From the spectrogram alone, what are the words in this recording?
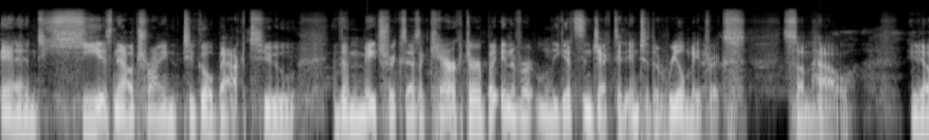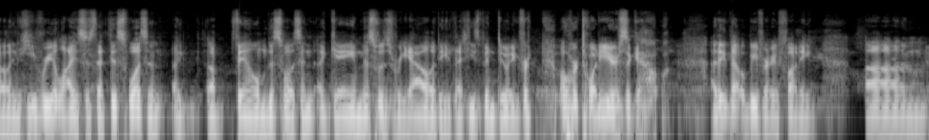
And he is now trying to go back to the Matrix as a character, but inadvertently gets injected into the real Matrix somehow. You know, and he realizes that this wasn't a, a film, this wasn't a game, this was reality that he's been doing for over 20 years ago. I think that would be very funny. Um,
